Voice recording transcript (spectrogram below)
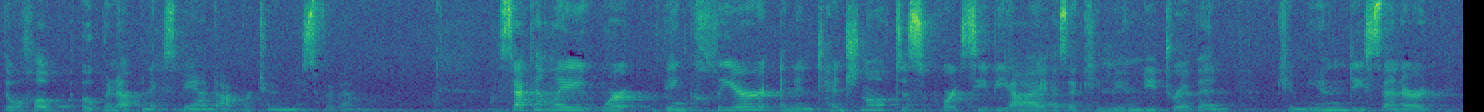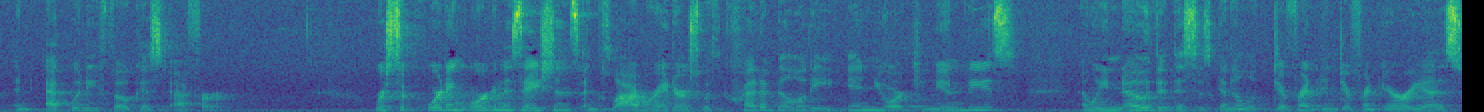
that will help open up and expand opportunities for them. Secondly, we're being clear and intentional to support CVI as a community driven, community centered, and equity focused effort. We're supporting organizations and collaborators with credibility in your communities, and we know that this is going to look different in different areas.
